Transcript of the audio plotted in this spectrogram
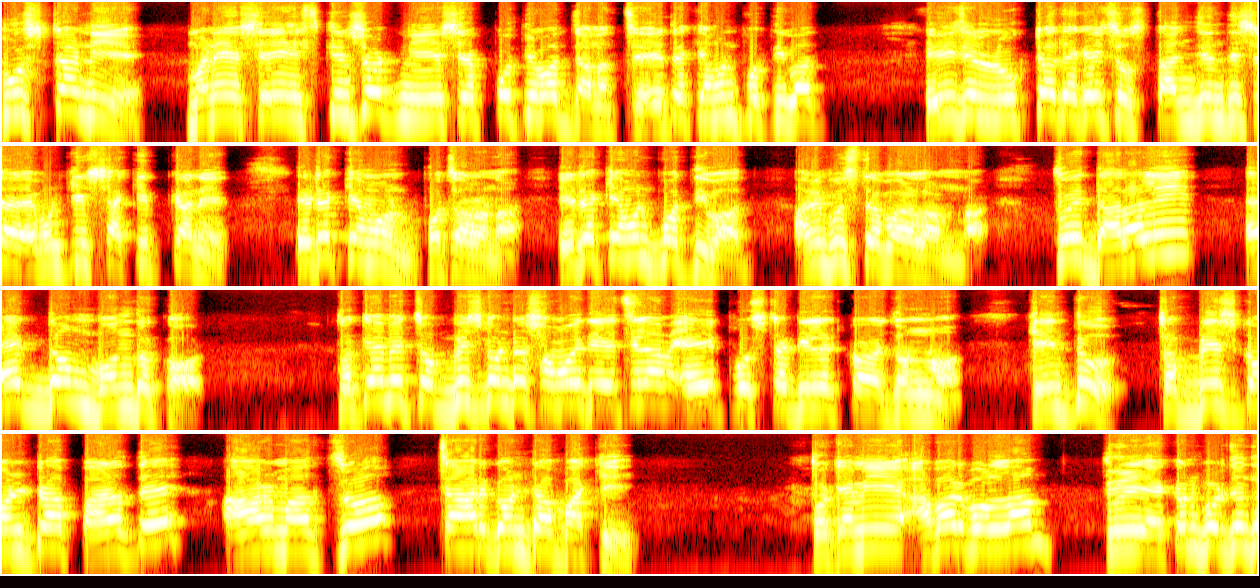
পোস্টটা নিয়ে মানে সেই স্ক্রিনশট নিয়ে সে প্রতিবাদ জানাচ্ছে। এটা কেমন প্রতিবাদ? এই যে লোকটা দেখাইছো তানজিন তিশার, এমনকি সাকিব খানের, এটা কেমন প্রচারণা? এটা কেমন প্রতিবাদ? আমি বুঝতে পারলাম না। তুই দালালি একদম বন্ধ কর। তোকে আমি চব্বিশ ঘণ্টা সময় দিয়েছিলাম এই পোস্টটা ডিলিট করার জন্য। কিন্তু চব্বিশ ঘণ্টা পারাতে আর মাত্র চার ঘণ্টা বাকি। তোকে আমি আবার বললাম, তুই এখন পর্যন্ত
